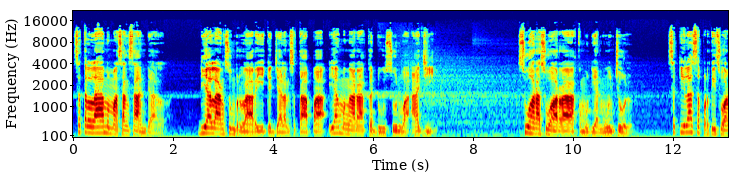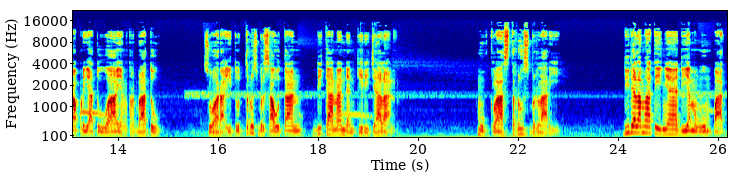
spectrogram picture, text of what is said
Setelah memasang sandal, dia langsung berlari ke jalan setapak yang mengarah ke dusun Waaji. Suara-suara kemudian muncul. Sekilas seperti suara pria tua yang terbatu. Suara itu terus bersautan di kanan dan kiri jalan. Muklas terus berlari. Di dalam hatinya dia mengumpat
